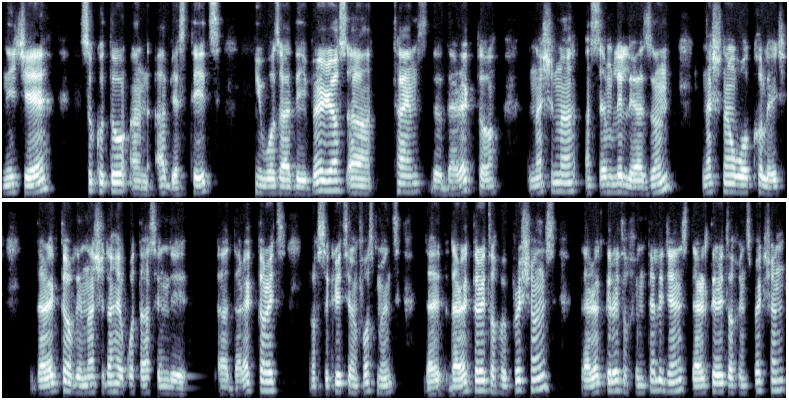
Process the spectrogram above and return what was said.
Niger, Sokoto, and Abia states. He was at the various uh, times the director, National Assembly Liaison, National War College, director of the national headquarters in the uh, Directorate of Security Enforcement, the Directorate of Operations, Directorate of Intelligence, Directorate of Inspection,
